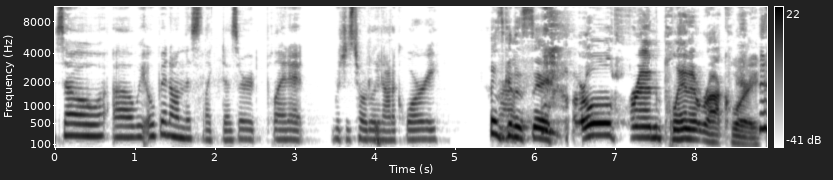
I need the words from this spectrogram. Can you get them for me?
So uh, we open on this like desert planet, which is totally not a quarry. I was gonna say our old friend Planet Rock Quarry.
